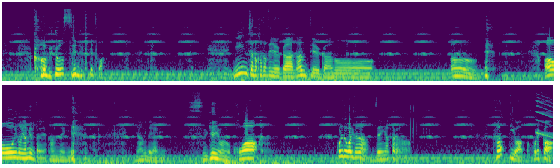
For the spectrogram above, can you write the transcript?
壁をすり抜けるとは。忍者の方というか、なんていうか、あのー、うん。青いの闇みたいね、完全に。闇だ闇。すげえ今の、怖っこれで終わりかな？全員やったかな？フワッティはやっぱこれか。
